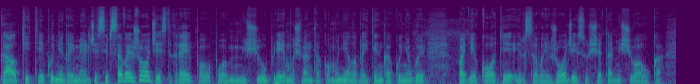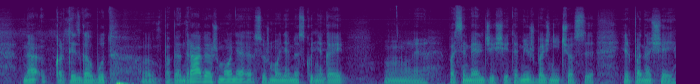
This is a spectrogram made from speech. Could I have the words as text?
gal kiti kunigai meldžiasi ir savai žodžiais. Tikrai po, po mišių prieimu šventą komuniją labai tinka kunigui padėkoti ir savai žodžiais už šitą mišių auką. Na, kartais galbūt e, pabendravę žmonė, su žmonėmis kunigai mm, pasimeldžia išeidami iš bažnyčios ir panašiai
